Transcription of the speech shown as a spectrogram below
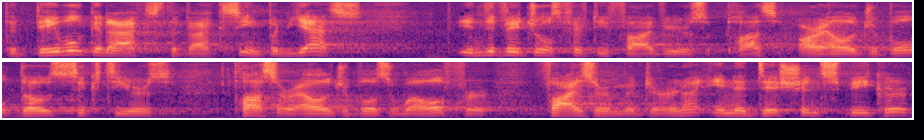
that they will get access to the vaccine. But yes, individuals 55 years plus are eligible. Those 60 years plus are eligible as well for Pfizer and Moderna. In addition, Speaker,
